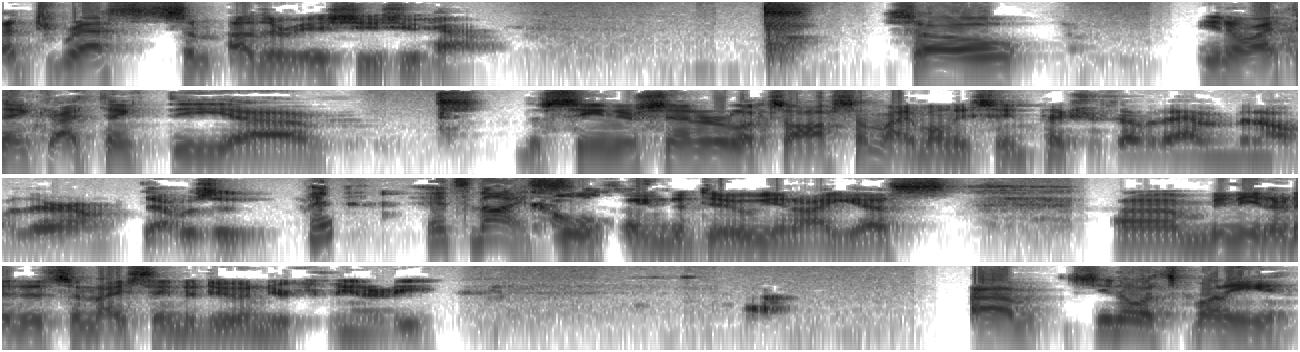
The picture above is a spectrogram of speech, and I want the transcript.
addressed some other issues you have. So, you know, I think I think the uh, the senior center looks awesome. I've only seen pictures of it. I haven't been over there. That was a it's nice, cool thing to do. You know, I guess um, we needed it. It's a nice thing to do in your community. Um, you know, it's funny.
